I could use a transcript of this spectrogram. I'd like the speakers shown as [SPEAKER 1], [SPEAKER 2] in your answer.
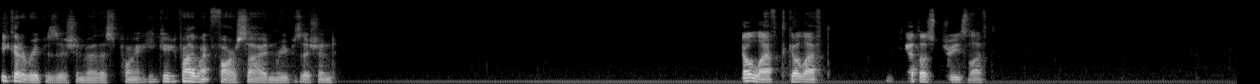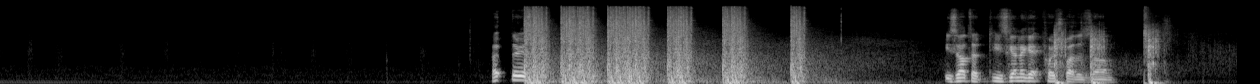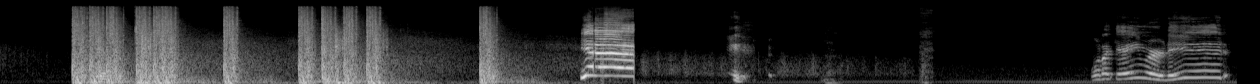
[SPEAKER 1] He could have repositioned by this point. He, he probably went far side and repositioned. Go left. Go left. You got those trees left. Oh, there he is. He's got. He's gonna get pushed by the zone. What a gamer, dude!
